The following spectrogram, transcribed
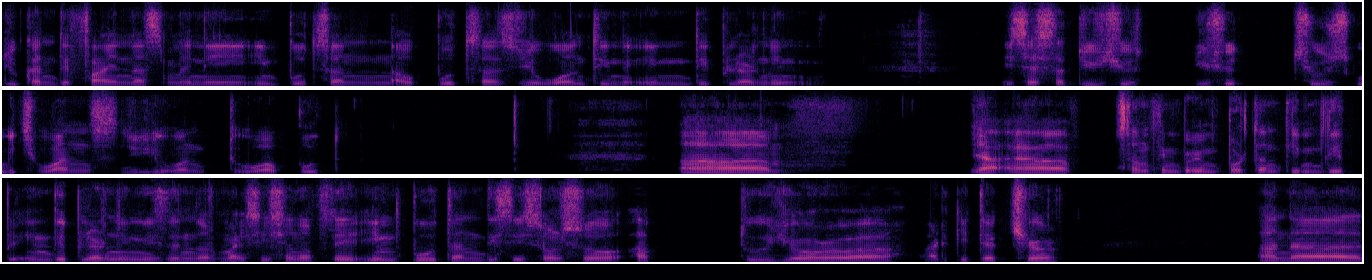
you can define as many inputs and outputs as you want in, in deep learning. It's just that you should you should choose which ones do you want to output. Um, yeah, uh, something very important in deep in deep learning is the normalization of the input, and this is also up to your uh, architecture and uh,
